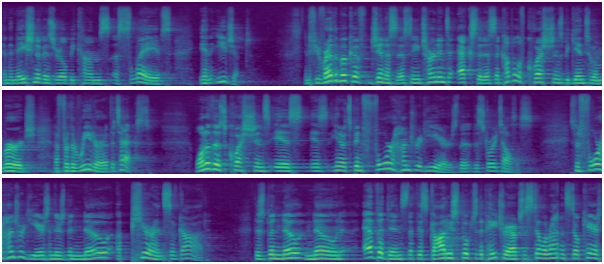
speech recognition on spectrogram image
and the nation of Israel becomes uh, slaves in Egypt. And if you've read the book of Genesis and you turn into Exodus, a couple of questions begin to emerge uh, for the reader of the text. One of those questions is, is you know, it's been 400 years, the, the story tells us. It's been 400 years, and there's been no appearance of God. There's been no known evidence that this God who spoke to the patriarchs is still around and still cares.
